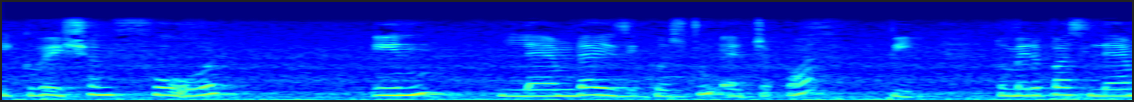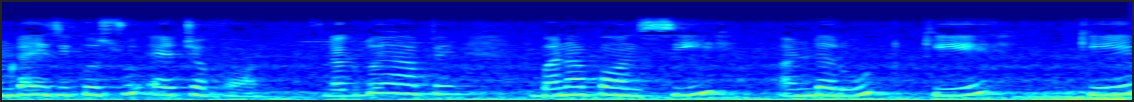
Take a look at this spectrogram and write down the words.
equation four in lambda is equal to h upon p तो मेरे पास lambda is equal to h upon रख दो यहाँ पे। One upon c under root K K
